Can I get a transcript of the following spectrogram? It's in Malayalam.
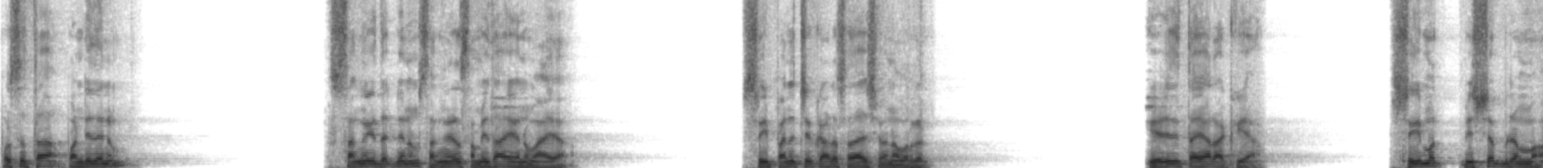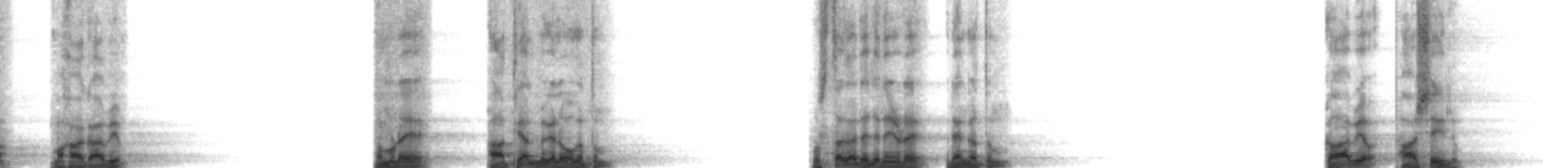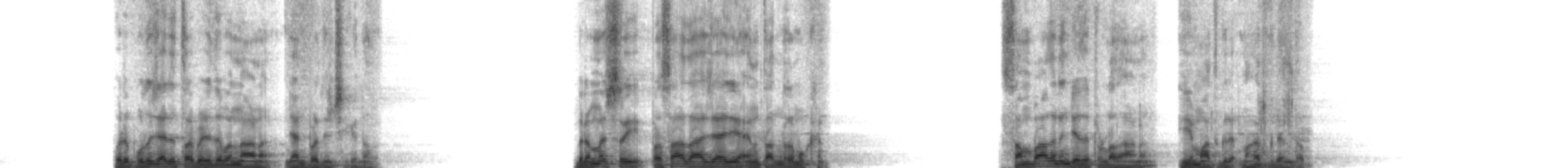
പ്രസിദ്ധ പണ്ഡിതനും സംഗീതജ്ഞനും സംഗീത സംവിധായകനുമായ ശ്രീ പനച്ചിക്കാട് സദാശിവൻ അവർ എഴുതി തയ്യാറാക്കിയ ശ്രീമദ് വിശ്വബ്രഹ്മ മഹാകാവ്യം നമ്മുടെ ആധ്യാത്മിക ലോകത്തും പുസ്തക രചനയുടെ രംഗത്തും കാവ്യഭാഷയിലും ഒരു പുതുചരിത്രം എഴുതുമെന്നാണ് ഞാൻ പ്രതീക്ഷിക്കുന്നത്. ബ്രഹ്മശ്രീ പ്രസാദ് ആചാര്യ എന്ന തന്ത്രമുഖൻ സമ്പാദനം ചെയ്തിട്ടുള്ളതാണ് ഈ മഹത് മഹത് ഗ്രന്ഥം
